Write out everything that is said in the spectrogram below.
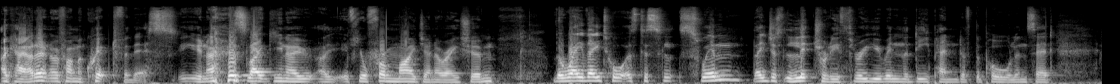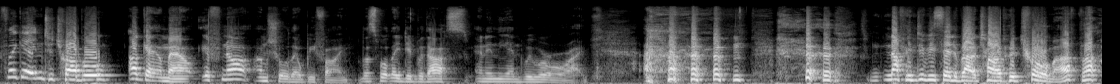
okay, I don't know if I'm equipped for this. You know, it's like, you know, if you're from my generation, the way they taught us to sl- swim, they just literally threw you in the deep end of the pool and said, if they get into trouble, I'll get them out. If not, I'm sure they'll be fine. That's what they did with us, and in the end, we were all right. Nothing to be said about childhood trauma, but.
